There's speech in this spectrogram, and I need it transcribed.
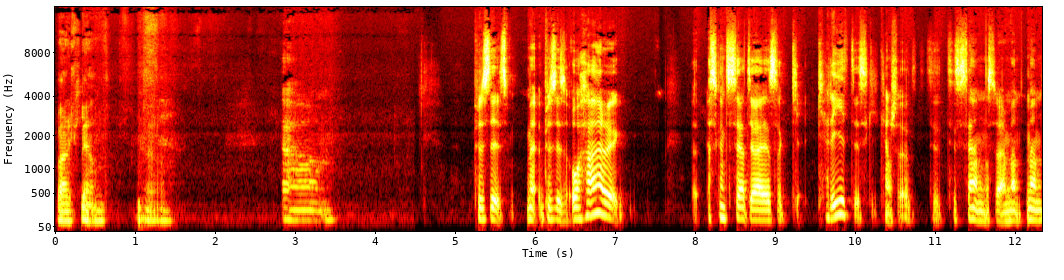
Verkligen. Ja. Ehm, precis, men, precis. Och här, jag ska inte säga att jag är så kritisk kanske till, till sen och sådär, men, men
